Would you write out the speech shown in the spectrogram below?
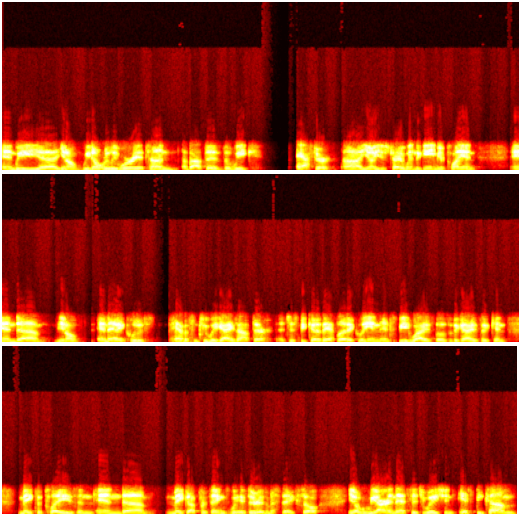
and we uh, you know we don't really worry a ton about the the week after. Uh, you know, you just try to win the game you're playing, and um, you know, and that includes having some two-way guys out there. It's just because athletically and, and speed-wise, those are the guys that can make the plays and and um, make up for things if there is a mistake. So, you know, we are in that situation. It's become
